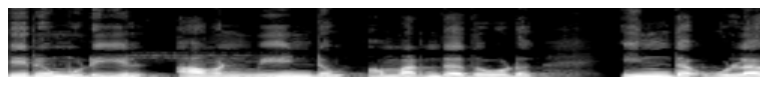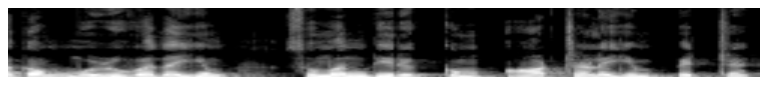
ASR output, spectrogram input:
திருமுடியில் அவன் மீண்டும் அமர்ந்ததோடு இந்த உலகம் முழுவதையும் சுமந்திருக்கும் ஆற்றலையும் பெற்று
